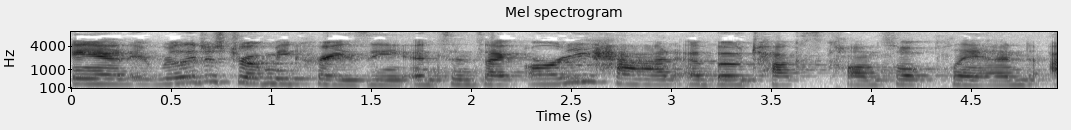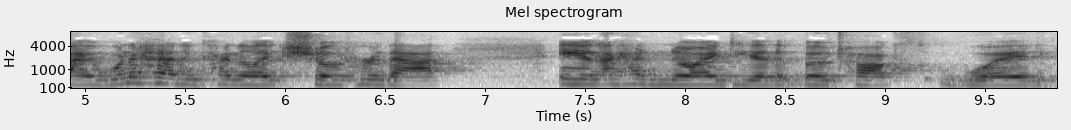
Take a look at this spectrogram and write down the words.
And it really just drove me crazy. And since I already had a Botox consult planned, I went ahead and kind of like showed her that. And I had no idea that Botox would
